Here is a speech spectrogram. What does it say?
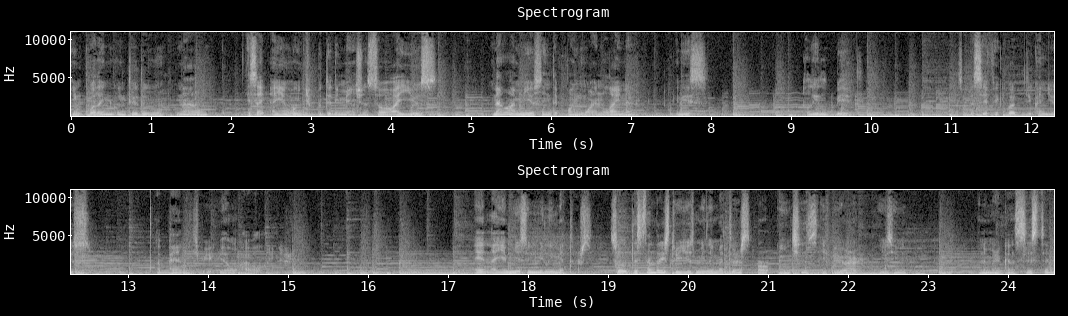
And what I'm going to do now is I, I am going to put the dimensions so I use now I'm using the 0.1 liner. It is a little bit specific but you can use a pen if you don't have a liner. And I am using millimeters. So the standard is to use millimeters or inches if you are using an American system.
